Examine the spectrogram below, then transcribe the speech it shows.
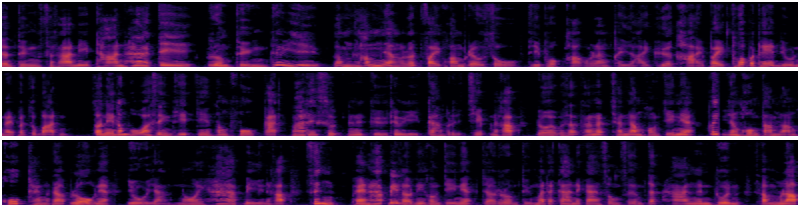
จนถึงสถานีฐาน 5G รวมถึงเทคโนโลยีล้ำๆอย่างรถไฟความเร็วสูงที่พวกเขากำลังขยายเครือข่ายไปทั่วประเทศอยู่ในปัจจุบัน ตอนนี้ต้องบอกว่าสิ่งที่จีนต้องโฟกัสมากที่สุดนั่นก็คือเทคโนโลยีการผลิตชิปนะครับ โดยบริษัทชั้นนำของจีนเนี่ยก็ยังคงตามหลังคู่แข่งระดับโลกเนี่ยอยู่อย่างน้อย 5 ปีนะครับ ซึ่งแผน 5 ปีเหล่านี้ของจีนเนี่ยจะรวมถึงมาตรการในการส่งเสริมจัดหาเงินทุนสำหรับ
